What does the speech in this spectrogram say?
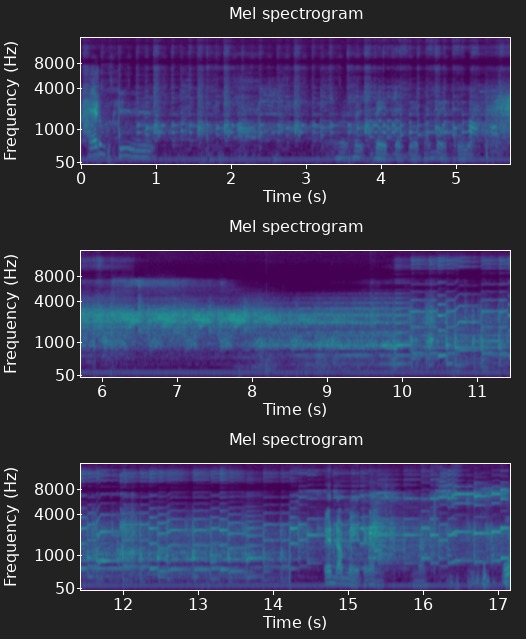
แพ้ทุกที เฮ้ยเฮ้ยเบสเบสเบสน้องเบสกูอะ เล่นดาเมจแล้วกันมาโอ้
